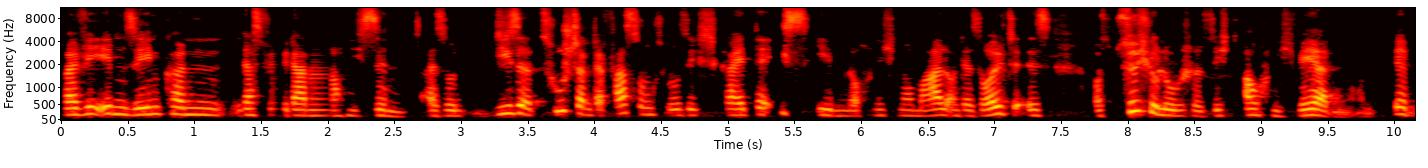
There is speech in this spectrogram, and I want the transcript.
weil wir eben sehen können, dass wir da noch nicht sind. Also dieser Zustand der Fassungslosigkeit, der ist eben noch nicht normal und der sollte es aus psychologischer Sicht auch nicht werden. Und wir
